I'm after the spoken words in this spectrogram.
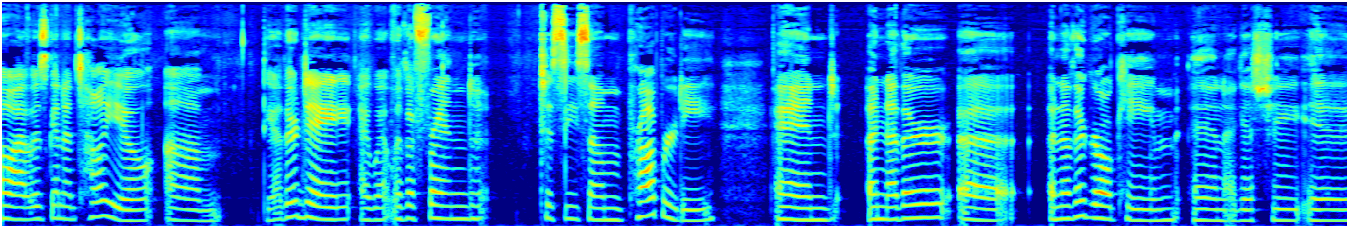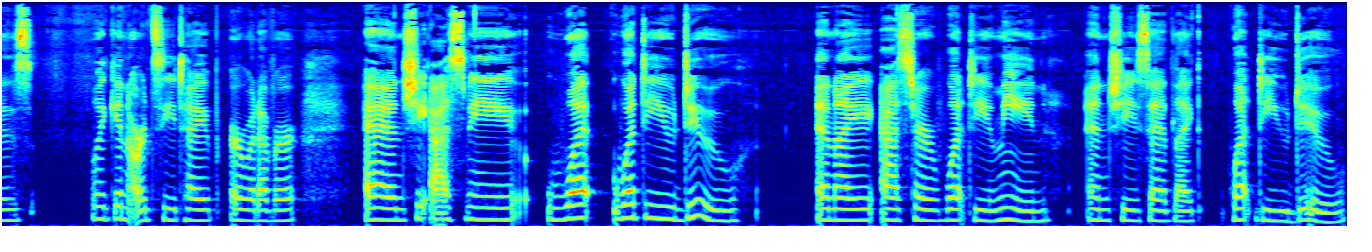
Oh, I was going to tell you um the other day I went with a friend to see some property and another uh another girl came and I guess she is like an artsy type or whatever and she asked me what what do you do and I asked her what do you mean and she said like what do you do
